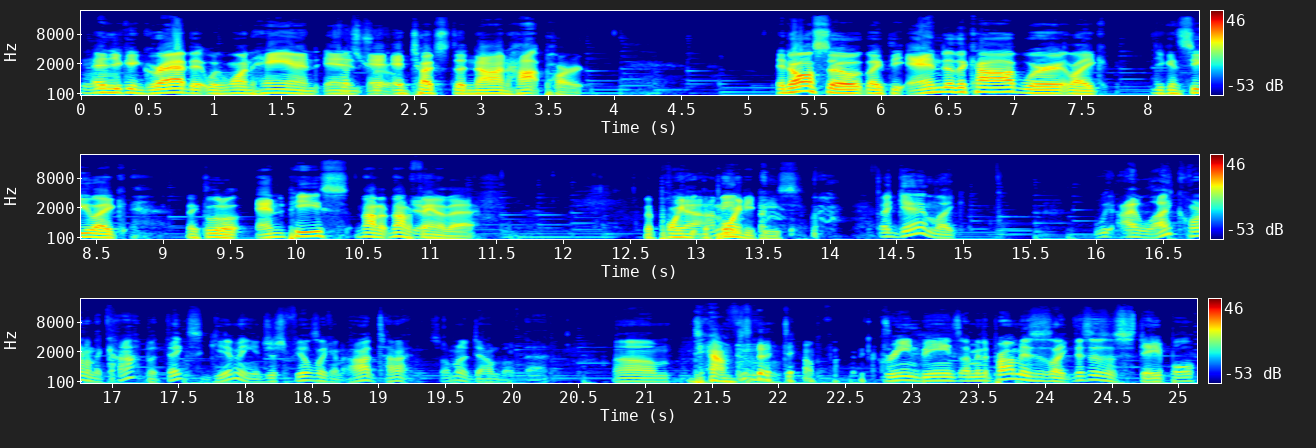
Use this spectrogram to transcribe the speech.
and you can grab it with one hand and Mm-hmm. And, and touch the non-hot part. And also like the end of the cob where like you can see like like the little end piece. Not a, not a fan of that. The pointy Yeah, the I mean- pointy piece. Again, like we, I like corn on the cob, but Thanksgiving it just feels like an odd time. So I'm gonna downvote that. Um, down down. green beans. I mean, the problem is, is like this is a staple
